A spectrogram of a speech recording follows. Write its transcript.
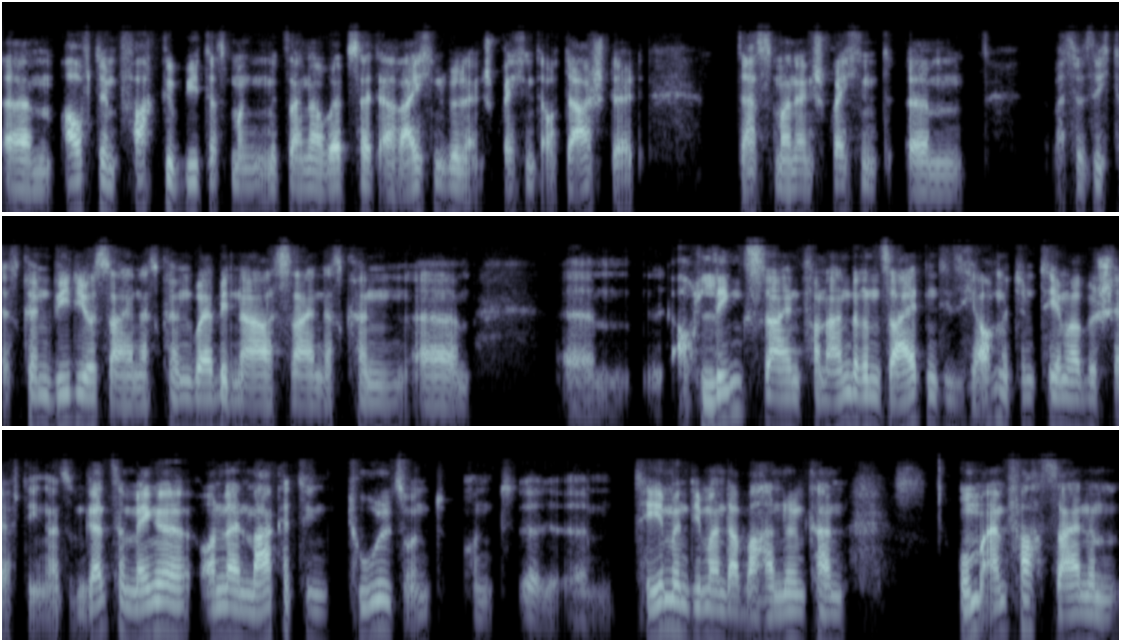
ähm, auf dem Fachgebiet, das man mit seiner Website erreichen will, entsprechend auch darstellt, dass man entsprechend, ähm, was weiß ich, das können Videos sein, das können Webinars sein, das können ähm, ähm, auch Links sein von anderen Seiten, die sich auch mit dem Thema beschäftigen. Also eine ganze Menge Online-Marketing-Tools und, und äh, äh, Themen, die man da behandeln kann, um einfach seinem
